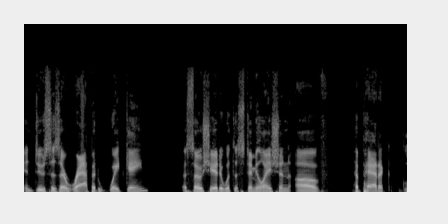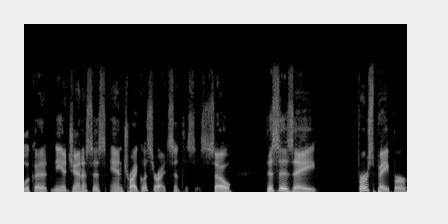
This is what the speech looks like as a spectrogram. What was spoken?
induces a rapid weight gain associated with the stimulation of hepatic gluconeogenesis and triglyceride synthesis. So, this is a first paper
